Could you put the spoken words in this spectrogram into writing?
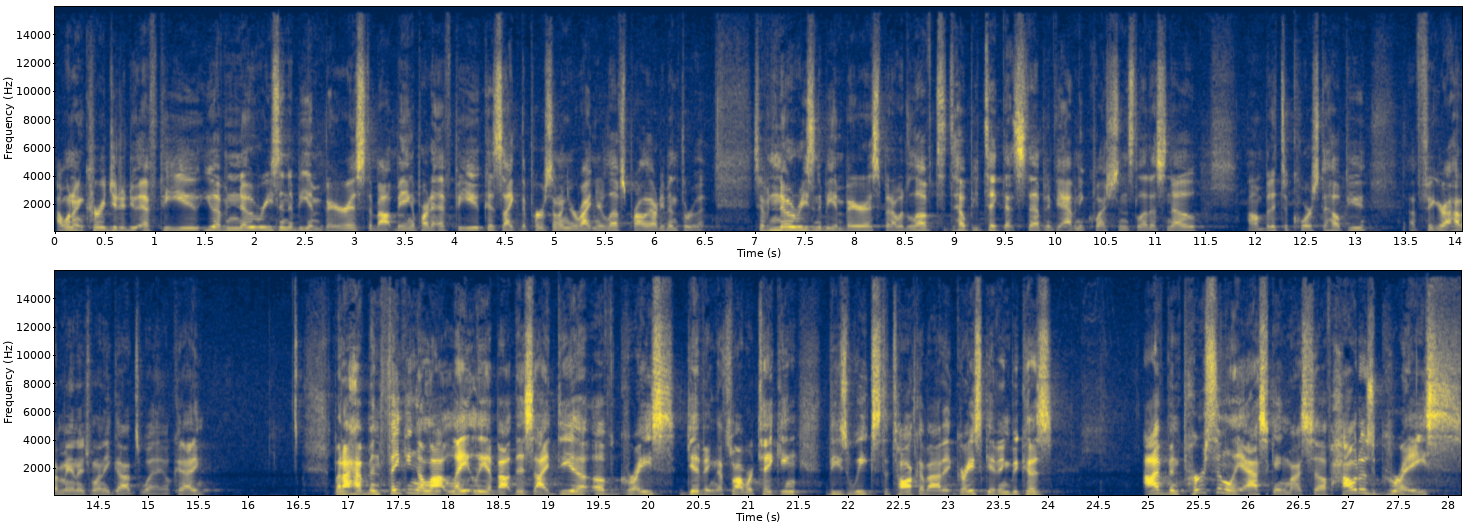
I want to encourage you to do FPU. You have no reason to be embarrassed about being a part of FPU because, like, the person on your right and your left's probably already been through it. So you have no reason to be embarrassed, but I would love to help you take that step. And if you have any questions, let us know. Um, but it's a course to help you uh, figure out how to manage money God's way, okay? But I have been thinking a lot lately about this idea of grace giving. That's why we're taking these weeks to talk about it, grace giving, because I've been personally asking myself, how does grace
